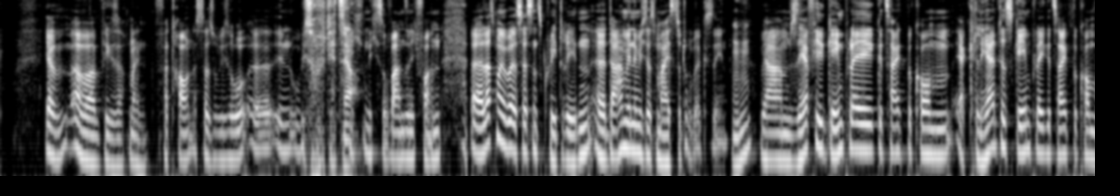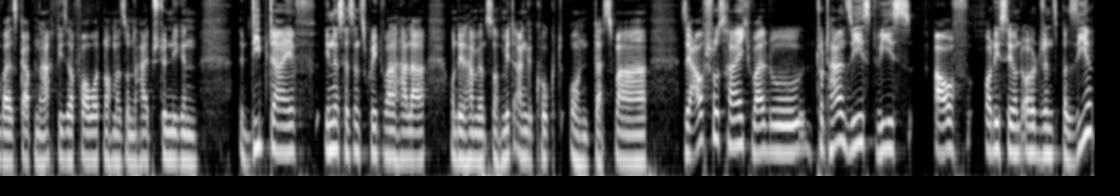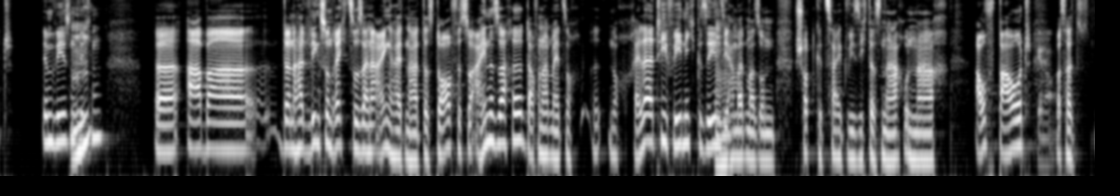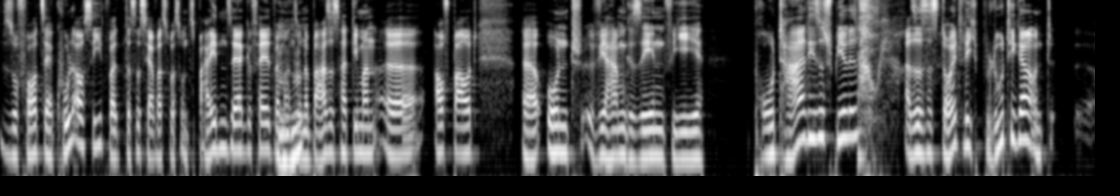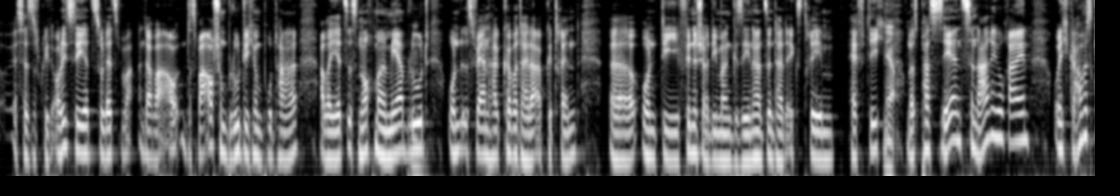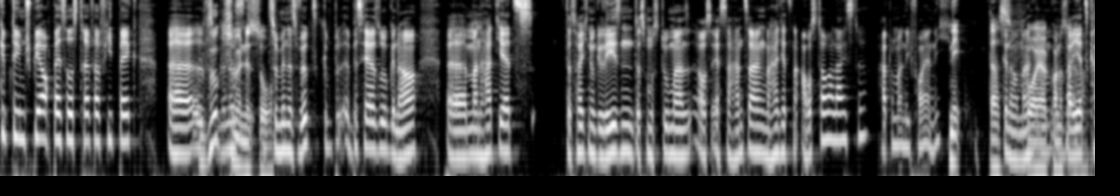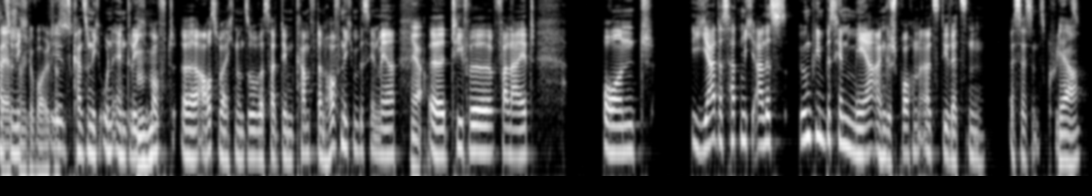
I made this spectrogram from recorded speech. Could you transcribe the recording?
Ja, aber wie gesagt, mein Vertrauen ist da sowieso äh, in Ubisoft jetzt ja. nicht, nicht, so wahnsinnig vorhanden. Äh, lass mal über Assassin's Creed reden. Äh, da haben wir nämlich das meiste drüber gesehen. Mhm. Wir haben sehr viel Gameplay gezeigt bekommen, erklärtes Gameplay gezeigt bekommen, weil es gab nach dieser Forward nochmal so einen halbstündigen Deep Dive in Assassin's Creed Valhalla und den haben wir uns noch mit angeguckt und das war sehr aufschlussreich, weil du total siehst, wie es auf Odyssey und Origins basiert im Wesentlichen. Mhm äh, aber dann halt links und rechts so seine Eigenheiten hat. Das Dorf ist so eine Sache, davon hat man jetzt noch, äh, noch relativ wenig gesehen. Mhm. Sie haben halt mal so einen Shot gezeigt, wie sich das nach und nach aufbaut, genau. was halt sofort sehr cool aussieht, weil das ist ja was, was uns beiden sehr gefällt, wenn mhm. man so eine Basis hat, die man äh, aufbaut. Äh, und wir haben gesehen, wie brutal dieses Spiel ist. Oh, ja. Also es ist deutlich blutiger und Assassin's Creed Odyssey jetzt zuletzt, war, da war auch, das war auch schon blutig und brutal, aber jetzt ist noch mal mehr Blut mhm. und es werden halt Körperteile abgetrennt äh, und die Finisher, die man gesehen hat, sind halt extrem heftig ja. und das passt sehr ins Szenario rein und ich glaube, es gibt dem Spiel auch besseres Trefferfeedback. Äh, wirkt zumindest, zumindest, so. Zumindest wirkt es bisher so, genau. Äh, man hat jetzt das habe ich nur gelesen, das musst du mal aus erster Hand sagen. Man hat jetzt eine Ausdauerleiste, hatte man die vorher nicht? Nee, das genau, man, vorher konntest weil jetzt kannst du nicht, jetzt kannst du nicht unendlich mhm. oft äh, ausweichen und so, was hat dem Kampf dann hoffentlich ein bisschen mehr ja. äh, Tiefe verleiht. Und ja, das hat mich alles irgendwie ein bisschen mehr angesprochen als die letzten Assassin's Creed. Ja.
